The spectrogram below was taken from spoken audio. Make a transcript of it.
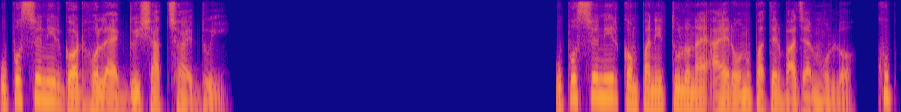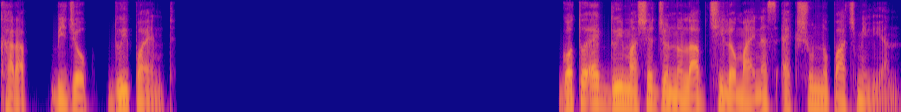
উপশ্রেণীর গড় হল এক দুই সাত ছয় দুই। উপশ্রেণীর কোম্পানির তুলনায় আয়ের অনুপাতের বাজার মূল্য খুব খারাপ বিযোগ দুই পয়েন্ট। গত এক দুই মাসের জন্য লাভ ছিল মাইনাস এক শূন্য পাঁচ মিলিয়ন।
